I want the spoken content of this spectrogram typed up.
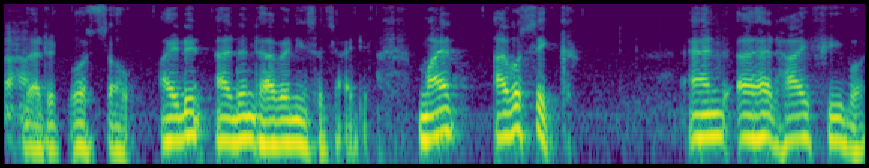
Uh-huh. that it was so. I didn't, I didn't have any such idea. My, I was sick and I had high fever.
